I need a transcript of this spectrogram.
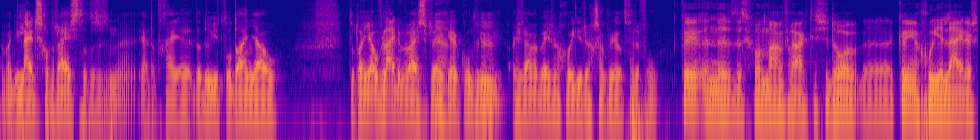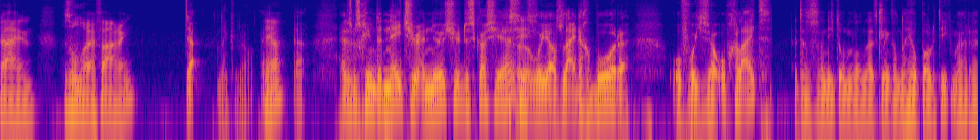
maar die leiderschapsreis, dat, is een, ja, dat, ga je, dat doe je tot aan jou, tot aan je overlijden bij wijze van spreken. Ja. Continu, als je daarmee bezig bent, gooi je die rugzak weer wat verder vol. Kun je, en dat is gewoon maar een vraag tussendoor, uh, kun je een goede leider zijn zonder ervaring? Ja, denk ik wel. Ja? ja. ja dus misschien de nature en nurture discussie. Hè? Precies. Word je als leider geboren of word je zo opgeleid? Het, is niet om, dan, het klinkt dan heel politiek, maar uh,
